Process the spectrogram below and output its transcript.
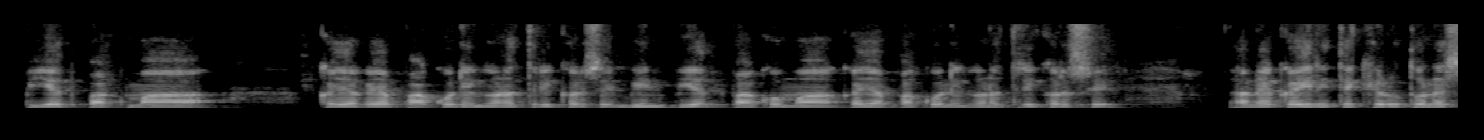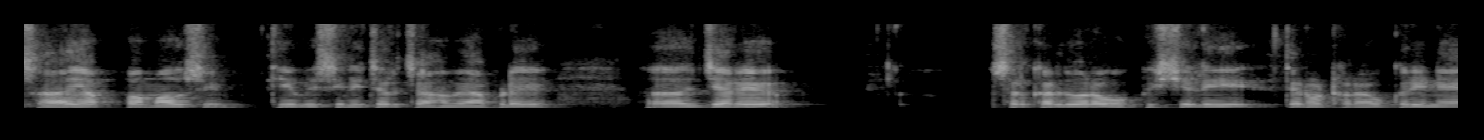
પિયત પાકમાં કયા કયા પાકોની ગણતરી કરશે? બિન પિયત પાકોમાં કયા પાકોની ગણતરી કરશે? અને કઈ રીતે ખેડૂતોને સહાય આપવામાં આવશે? તે વિશેની ચર્ચા હવે આપણે જ્યારે સરકાર દ્વારા ઓફિશિયલી તેનો ઠરાવ કરીને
